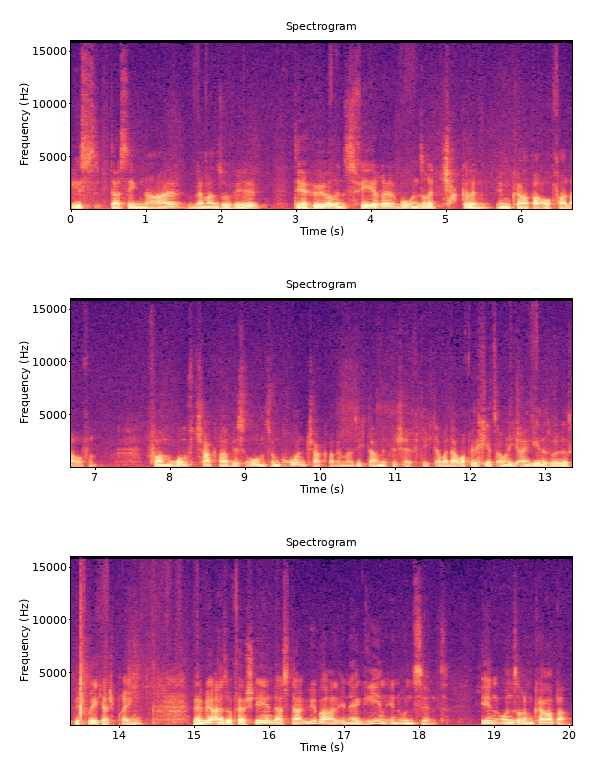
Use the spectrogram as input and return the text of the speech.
ist das Signal, wenn man so will, der höheren Sphäre, wo unsere Chakren im Körper auch verlaufen. Vom Rumpfchakra bis oben zum Kronenchakra, wenn man sich damit beschäftigt. Aber darauf will ich jetzt auch nicht eingehen, das würde das Gespräch ja sprengen. Wenn wir also verstehen, dass da überall Energien in uns sind, in unserem Körper,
